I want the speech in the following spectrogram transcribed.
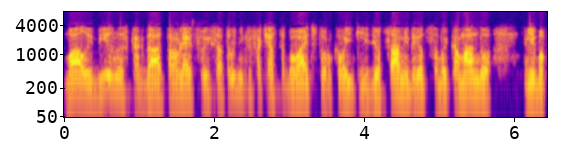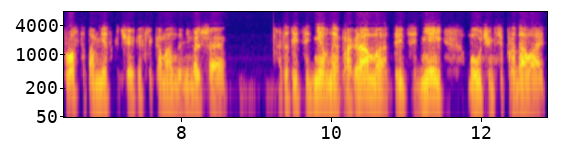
малый бизнес, когда отправляет своих сотрудников, а часто бывает, что руководитель идет сам и берет с собой команду, либо просто там несколько человек, если команда небольшая. Это 30-дневная программа, 30 дней мы учимся продавать.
